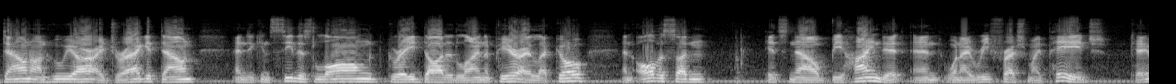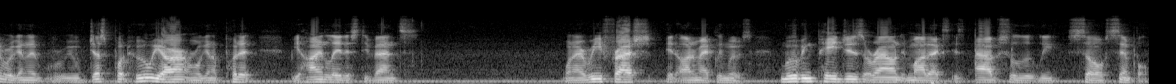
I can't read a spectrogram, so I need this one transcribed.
down on who we are, I drag it down, and you can see this long gray dotted line here. I let go, and all of a sudden it's now behind it, and when I refresh my page, okay, we're gonna we've just put who we are, and we're gonna put it behind latest events. When I refresh, it automatically moves moving pages around in MODX is absolutely so simple.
